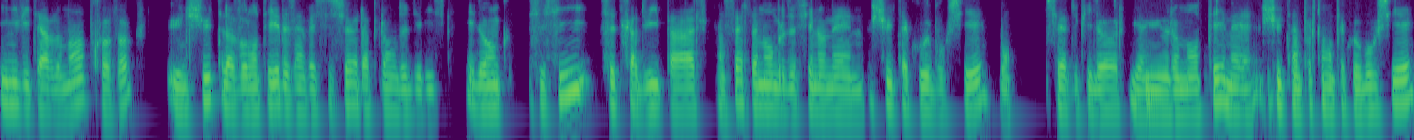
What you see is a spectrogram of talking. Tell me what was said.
inévitablement, provoque une chute de la volonté des investisseurs à prendre des risques. Et donc, ceci se traduit par un certain nombre de phénomènes. Chute à cours boursier. Bon, certes, depuis lors, il y a eu une remontée, mais chute importante à cours boursier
